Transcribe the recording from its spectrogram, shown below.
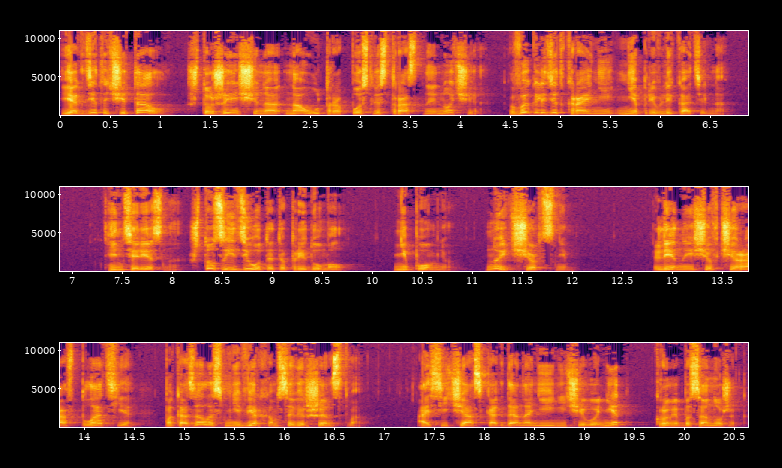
Я где-то читал, что женщина на утро после страстной ночи выглядит крайне непривлекательно. Интересно, что за идиот это придумал? Не помню. Ну и черт с ним. Лена еще вчера в платье показалась мне верхом совершенства. А сейчас, когда на ней ничего нет, кроме босоножек,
